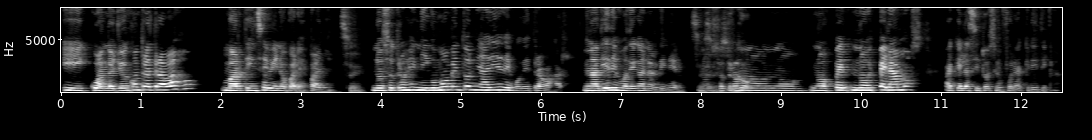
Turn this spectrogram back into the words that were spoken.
Y cuando yo encontré trabajo, Martín se vino para España. sí. Nosotros en ningún momento nadie dejó de trabajar, nadie dejó de ganar dinero. Sí, sí, sí. Nosotros no, no, no, no esperamos a que la situación fuera crítica.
